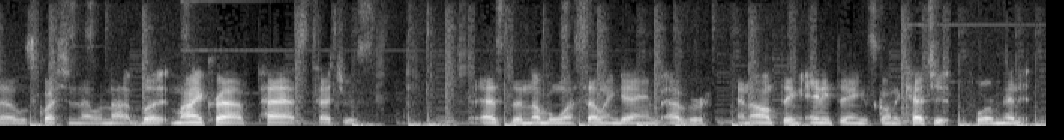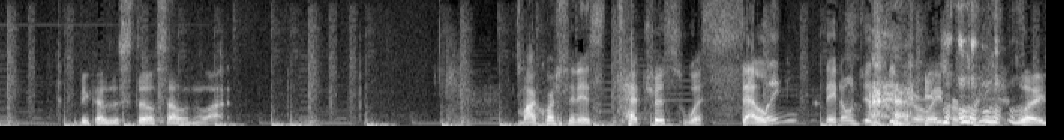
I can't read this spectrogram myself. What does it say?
uh, was questioning that or not, but Minecraft passed Tetris as the number one selling game ever, and I don't think anything is going to catch it for a minute because it's still selling a lot. My question is: Tetris was selling? They don't just give it away for free. Like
